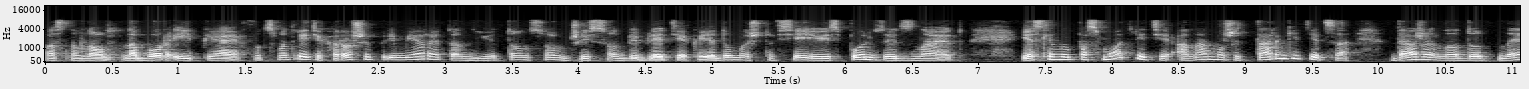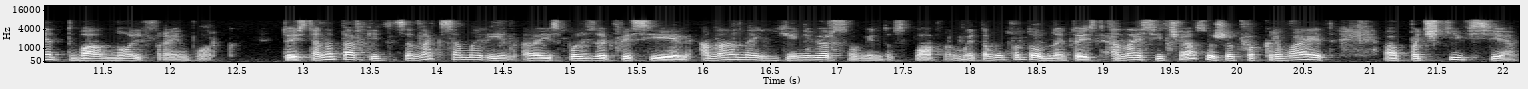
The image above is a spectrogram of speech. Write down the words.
в основном набор API. Вот смотрите, хороший пример это Newtonsoft JSON библиотека. Я думаю, что все ее используют, знают. Если вы посмотрите, она может таргетиться даже на .NET 2.0 фреймворк. То есть она таргетится на Xamarin, а, используя PCL, она на Universal Windows Platform и тому подобное. То есть она сейчас уже покрывает а, почти все.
